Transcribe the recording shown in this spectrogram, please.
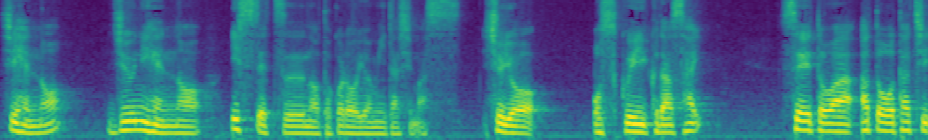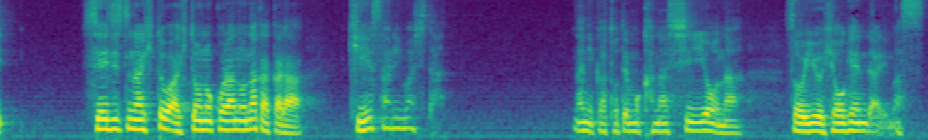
詩編の12編の一節のところを読みいたします。主よお救いください。生徒は後を絶ち誠実な人は人の子らの中から消え去りました。何かとても悲しいようなそういう表現であります。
